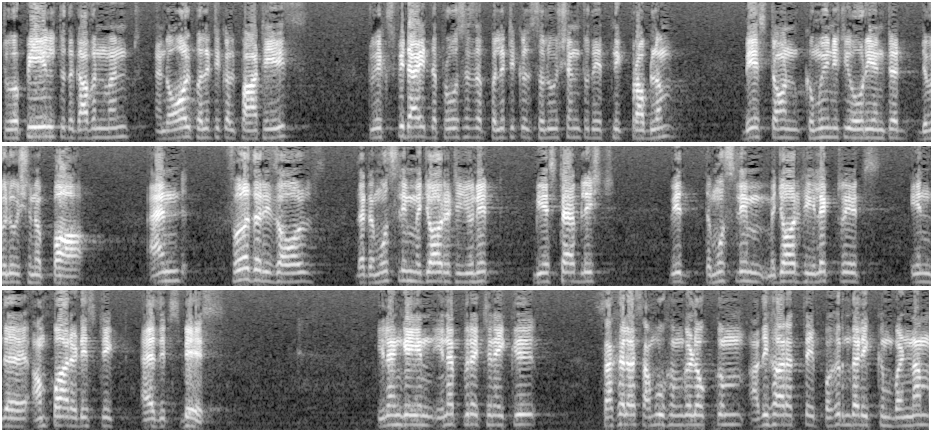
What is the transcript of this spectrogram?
to appeal to the government and all political parties to expedite the process of political solution to the ethnic problem based on community-oriented devolution of power and further resolves that a Muslim majority unit be established with the Muslim majority electorates in the Ampara district as its base. இலங்கையின் இனப்பிரச்சினைக்கு சகல சமூகங்களுக்கும் அதிகாரத்தை பகிர்ந்தளிக்கும் வண்ணம்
